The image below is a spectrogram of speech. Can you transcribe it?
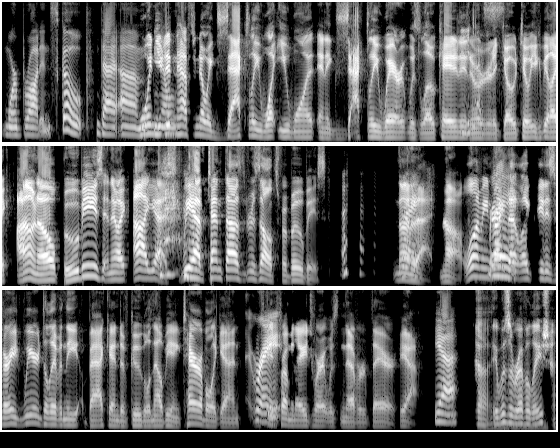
more broad in scope that um when you, know, didn't have to know exactly what you want and exactly where it was located in order to go to it, you could be like, I don't know, boobies, and they're like, ah, yes, we have ten thousand results for boobies. None of that. No. Well, I mean, right. That like it is very weird to live in the back end of Google now being terrible again. Right. From an age where it was never there. Yeah. Yeah. Yeah, it was a revelation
